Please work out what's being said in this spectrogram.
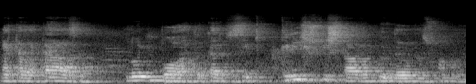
naquela casa, não importa, eu quero dizer que Cristo estava cuidando da sua mãe.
